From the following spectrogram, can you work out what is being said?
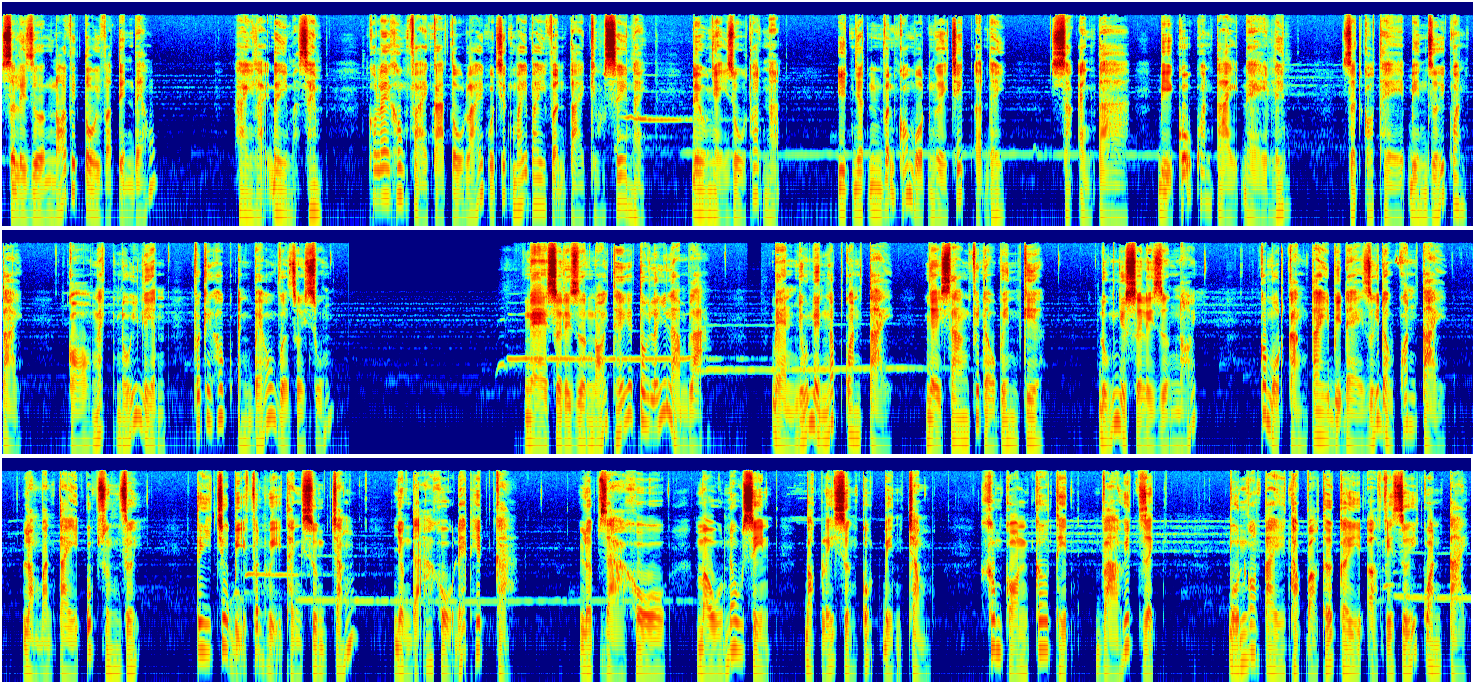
Sư Lê Dương nói với tôi và tuyển béo, Hay lại đây mà xem, Có lẽ không phải cả tổ lái của chiếc máy bay vận tải kiểu C này Đều nhảy dù thoát nạn. Ít nhất vẫn có một người chết ở đây. Xác anh ta bị cỗ quan tài đè lên. Rất có thể bên dưới quan tài Có ngách nối liền với cái hốc anh béo vừa rơi xuống. Nghe Sơ Lê Dương nói thế tôi lấy làm lạ. Bèn nhú lên nắp quan tài, Nhảy sang phía đầu bên kia. Đúng như Sơ Lê Dương nói, Có một cẳng tay bị đè dưới đầu quan tài, Lòng bàn tay úp xuống dưới. Tuy chưa bị phân hủy thành xương trắng, Nhưng đã khô đét hết cả. Lớp da khô, Màu nâu xỉn Bọc lấy xương cốt bên trong. Không còn cơ thịt và huyết dịch. Bốn ngón tay thọc vào thớ cây Ở phía dưới quan tài.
